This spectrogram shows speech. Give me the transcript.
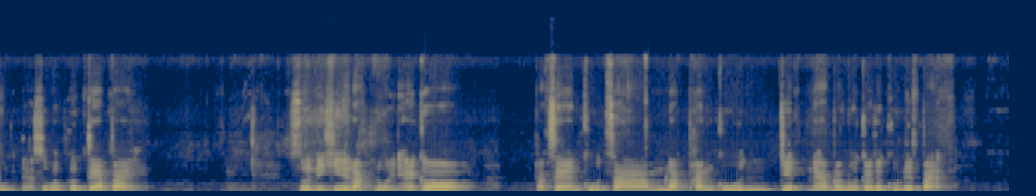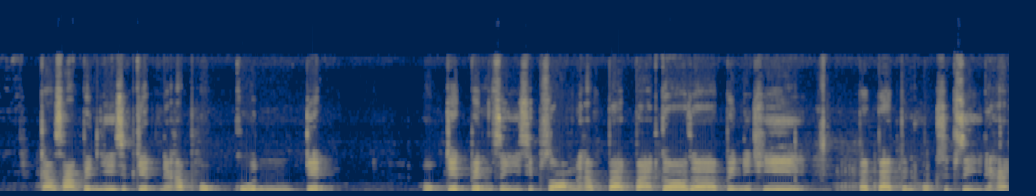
0 นะส่วนเพิ่มแต้มไป ส่วนในที่ได้หลักหน่วยนะฮะก็หลักแสนคูณ 3 หลักพันคูณ 7 นะครับ หลักหน่วยก็จะคูณด้วย 8 93 เป็น 27 นะครับ 6 คูณ 7 6 7 เป็น 42 นะครับ 88 ก็จะเป็นในที่ 88 เป็น 64 นะฮะ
